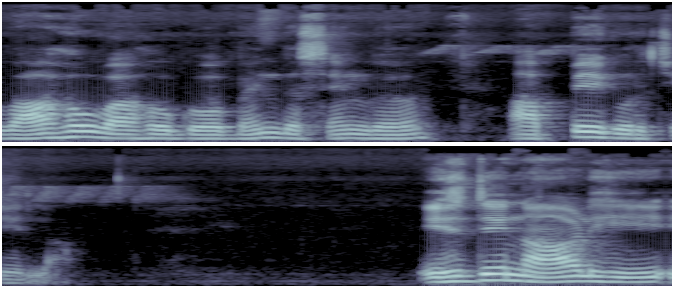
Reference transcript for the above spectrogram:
ਵਾਹੋ ਵਾਹੋ ਗੋਬਿੰਦ ਸਿੰਘ, ਆਪੇ ਗੁਰ ਚੇਲਾ। ਇਸ ਦੇ ਨਾਲ ਹੀ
